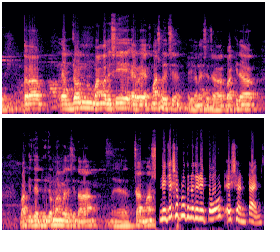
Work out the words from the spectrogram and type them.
করি তারা একজন বাংলাদেশি এক মাস হয়েছে এখানে এসে আর বাকিরা বাকি যে দুজন বাংলাদেশি, তারা চার মাস নিজস্ব প্রতিনিধি রিপোর্ট, এশিয়ান টাইমস।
